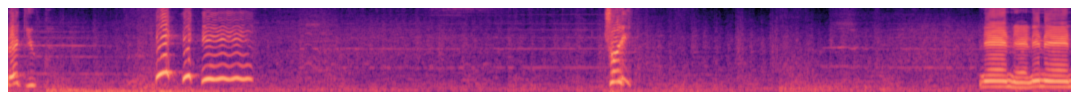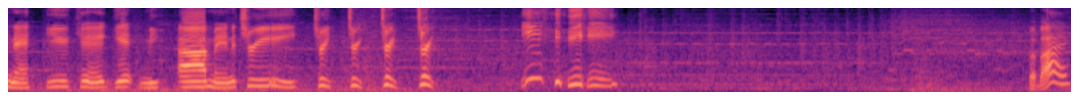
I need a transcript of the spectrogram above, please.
Thank you. Tree! Nah, nah, nah, nah, nah. You can't get me. I'm in a tree. Tree, tree, tree, tree. bye bye.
